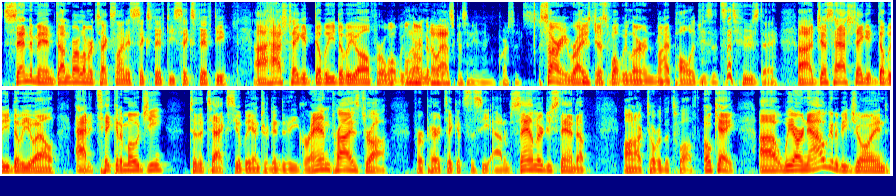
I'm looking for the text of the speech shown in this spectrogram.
Send them in. Dunbar Lumber text line is 650 650. Uh, hashtag it WWL for what we well, no, learned. no ask us anything. Of course, it's Sorry, right. Tuesday. Just what we learned. My apologies. It's a Tuesday. Uh, just hashtag it WWL. Add a ticket emoji to the text. You'll be entered into the grand prize draw for a pair of tickets to see Adam Sandler do stand up on October the 12th. Okay. Uh, we are now going to be joined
